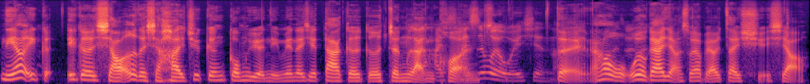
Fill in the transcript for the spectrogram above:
你要一个一个小二的小孩去跟公园里面那些大哥哥争篮筐，还是会有危险的。对，然后我我有跟他讲说，要不要在学校，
